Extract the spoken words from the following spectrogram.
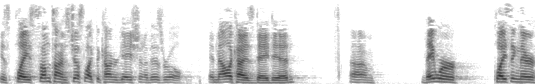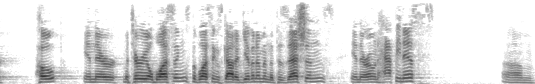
is placed, sometimes just like the congregation of Israel in Malachi's day did. Um, they were placing their hope in their material blessings, the blessings God had given them, in the possessions, in their own happiness. Um,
